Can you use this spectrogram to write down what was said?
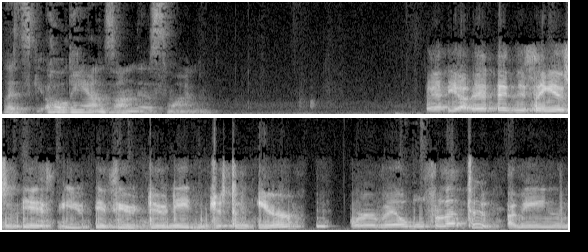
let's hold hands on this one. Yeah, and the thing is, if you if you do need just an ear, we're available for that too. I mean,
